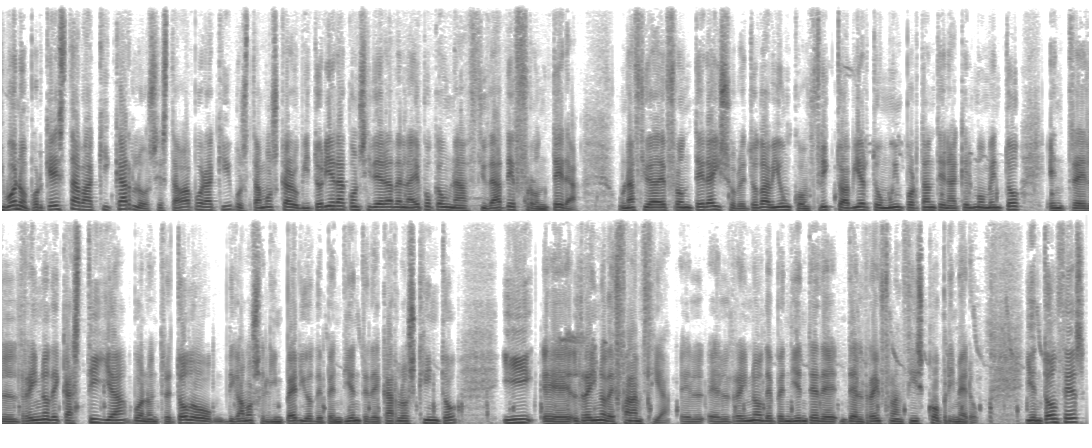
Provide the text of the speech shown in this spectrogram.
Y bueno, ¿por qué estaba aquí Carlos? Estaba por aquí, pues estamos, claro, Vitoria era considerada en la época una ciudad de frontera, una ciudad de frontera y sobre todo había un conflicto abierto muy importante en aquel momento entre el reino de Castilla, bueno, entre todo, digamos, el imperio dependiente de Carlos V y eh, el reino de Francia, el, reino dependiente del rey Francisco I. Y entonces,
